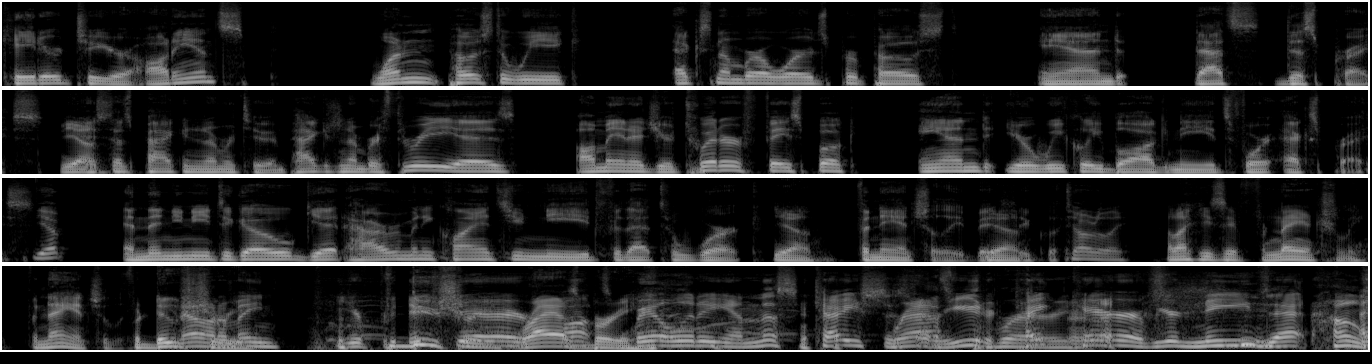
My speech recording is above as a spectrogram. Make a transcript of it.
catered to your audience. One post a week, X number of words per post, and that's this price. Yeah. so that's package number two. And package number three is I'll manage your Twitter, Facebook, and your weekly blog needs for X price. Yep. And then you need to go get however many clients you need for that to work yeah, financially, Yeah. basically. Totally. I like you say financially. Financially. You know what I mean? Your Fiduciary. fiduciary Raspberry. responsibility in this case is for you to Raspberry. take care of your needs at home.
